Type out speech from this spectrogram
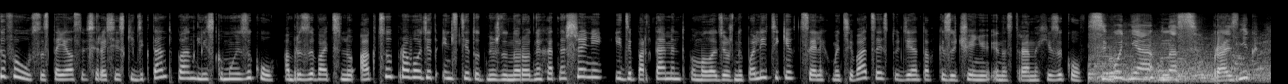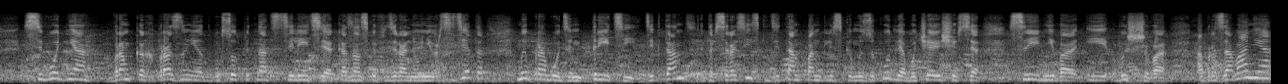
КФУ состоялся всероссийский диктант по английскому языку. Образовательную акцию проводит Институт международных отношений и Департамент по молодежной политике в целях мотивации студентов к изучению иностранных языков. Сегодня у нас праздник. Сегодня в рамках празднования 215-летия Казанского федерального университета мы проводим третий диктант. Это всероссийский диктант по английскому языку для обучающихся среднего и высшего образования.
